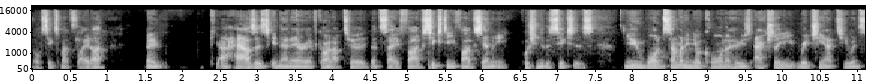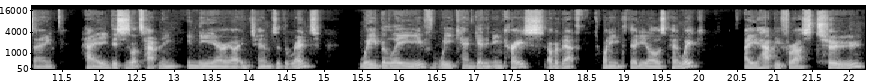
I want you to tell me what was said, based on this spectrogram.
or six months later you know, uh, houses in that area have gone up to let's say 560 570 pushing to the sixes. You want someone in your corner who's actually reaching out to you and saying hey this is what's happening in the area in terms of the rent. We believe we can get an increase of about 20 to 30 dollars per week. Are you happy for us to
